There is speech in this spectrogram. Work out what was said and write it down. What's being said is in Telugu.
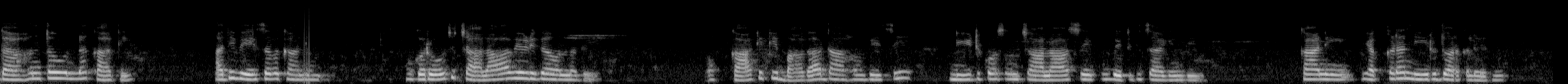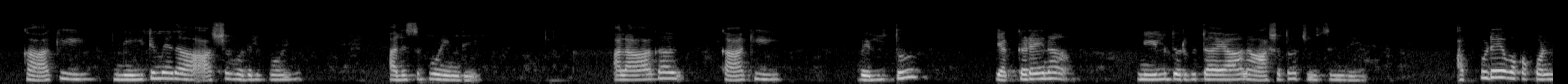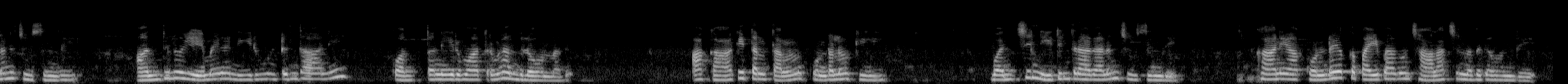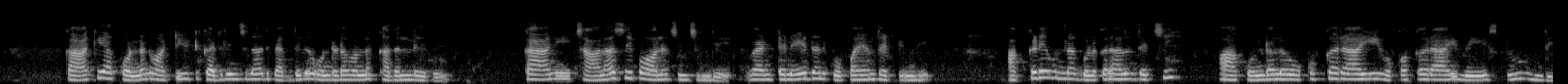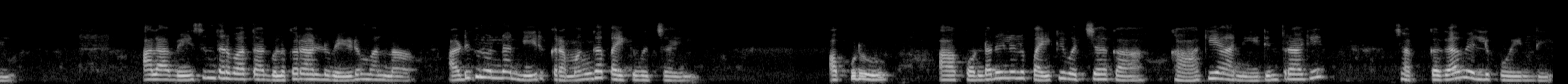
దాహంతో ఉన్న కాకి. అది వేసవికాలం. ఒకరోజు చాలా వేడిగా ఉన్నది. ఒక కాకి బాగా దాహం వేసి నీటి కోసం చాలాసేపు వెతికి సాగింది. కానీ ఎక్కడ నీరు దొరకలేదు. కాకి నీటి మీద ఆశ వదిలిపోయి అలసిపోయింది. అలాగా కాకి వెళ్తూ ఎక్కడైనా నీళ్ళు దొరుకుతాయా అని ఆశతో చూసింది. అప్పుడే ఒక కొండను చూసింది. అందులో ఏమైనా నీరు ఉంటుందా అని? కొంత నీరు మాత్రమే అందులో ఉన్నది. ఆ కాకి తన తలను కుండలోకి వంచి నీటిని త్రాగాలని చూసింది. కానీ ఆ కొండ యొక్క పైభాగం చాలా చిన్నదిగా ఉంది. కాకి ఆ కొండను అటు ఇటు కదిలించినా అది పెద్దగా ఉండడం వల్ల కదలలేదు. కానీ చాలాసేపు ఆలోచించింది. వెంటనే దానికి ఉపాయం తట్టింది. అక్కడే ఉన్న గులకరాలను తెచ్చి ఆ కుండలో ఒక్కొక్క రాయి ఒక్కొక్క రాయి వేస్తూ ఉంది. అలా వేసిన తర్వాత గులకరాళ్ళు వేయడం వలన అడుగులున్న నీరు క్రమంగా పైకి వచ్చాయి. అప్పుడు ఆ కొండ నీళ్ళు పైకి వచ్చాక కాకి ఆ నీటిని త్రాగి చక్కగా వెళ్ళిపోయింది.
